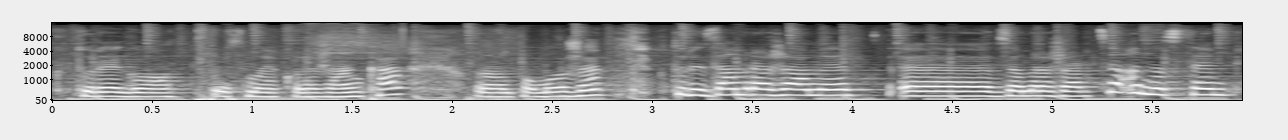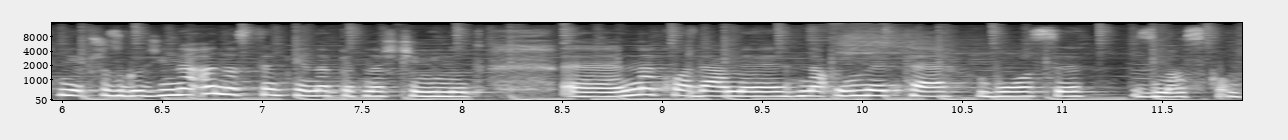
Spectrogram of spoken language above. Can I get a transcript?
którego, to jest moja koleżanka, ona nam pomoże, który zamrażamy e, w zamrażarce, a następnie przez godzinę, a następnie na 15 minut e, nakładamy na umyte włosy z maską.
